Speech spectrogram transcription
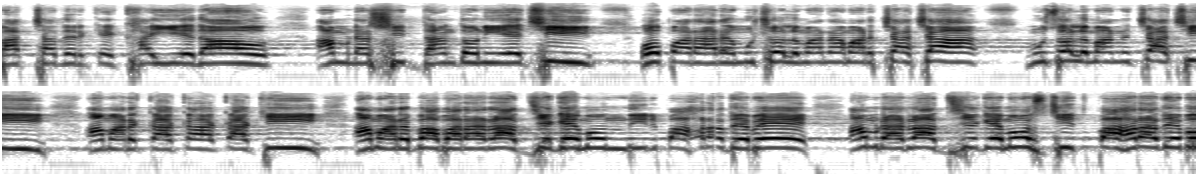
বাচ্চাদেরকে খাইয়ে দাও। আমরা সিদ্ধান্ত নিয়েছি, ও পাড়ার মুসলমান আমার চাচা, মুসলমান চাচি, আমার কাকা, কাকি, আমার বাবারা রাত জেগে মন্দির পাহারা দেবে, আমরা রাত জেগে মসজিদ পাহারা দেব।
